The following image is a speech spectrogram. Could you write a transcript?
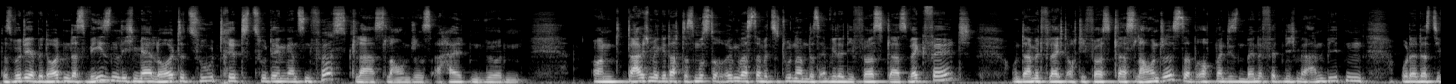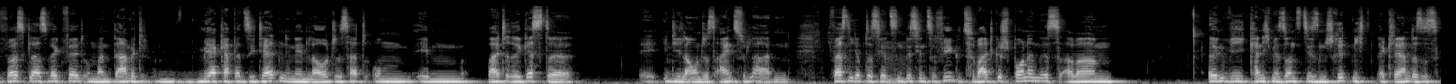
Das würde ja bedeuten, dass wesentlich mehr Leute Zutritt zu den ganzen First-Class-Lounges erhalten würden. Und da habe ich mir gedacht, das muss doch irgendwas damit zu tun haben, dass entweder die First Class wegfällt und damit vielleicht auch die First Class Lounges, da braucht man diesen Benefit nicht mehr anbieten, oder dass die First Class wegfällt und man damit mehr Kapazitäten in den Lounges hat, um eben weitere Gäste in die Lounges einzuladen. Ich weiß nicht, ob das jetzt ein mhm. bisschen zu viel, zu weit gesponnen ist, aber irgendwie kann ich mir sonst diesen Schritt nicht erklären, dass es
